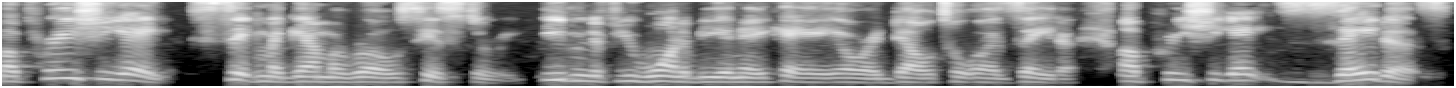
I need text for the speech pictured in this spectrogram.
Appreciate Sigma Gamma Rho's history, even if you want to be an AKA or a Delta or a Zeta. Appreciate Zeta's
